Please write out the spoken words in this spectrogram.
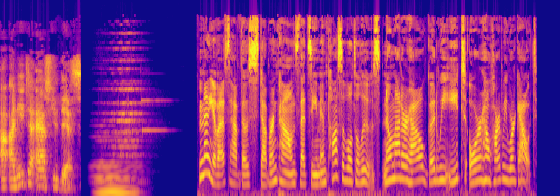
I, I need to ask you this. Many of us have those stubborn pounds that seem impossible to lose, no matter how good we eat or how hard we work out.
